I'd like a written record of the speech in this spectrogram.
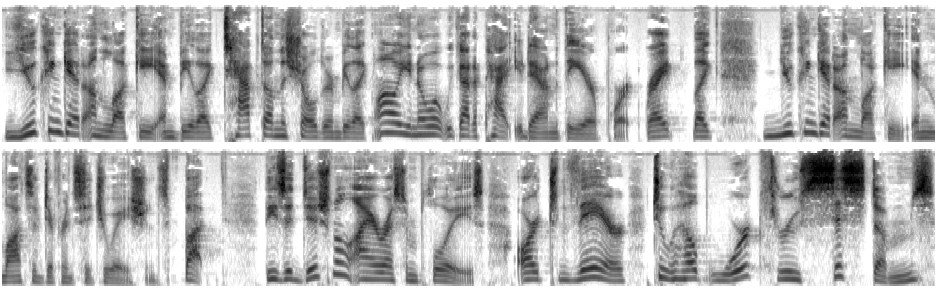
You can get unlucky and be like tapped on the shoulder and be like, oh, you know what, we got to pat you down at the airport right? Like you can get unlucky in lots of different situations, but these additional IRS employees are there to help work through systems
